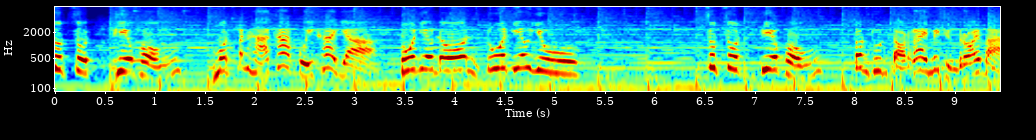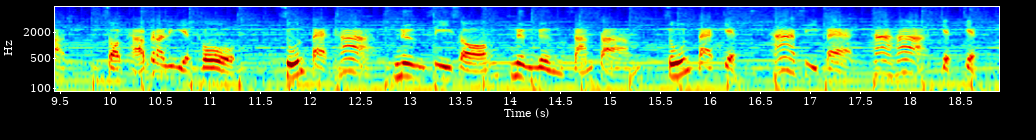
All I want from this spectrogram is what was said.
สุดๆ เพียวผง หมดปัญหาค่าปุ๋ยค่ายา ตัวเดียวโดน ตัวเดียวอยู่ สุดๆ เพียวผง ต้นทุนต่อไร่ไม่ถึงร้อยบาท สอบถามรายละเอียดโทร 085 142 1133 087 548 5577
